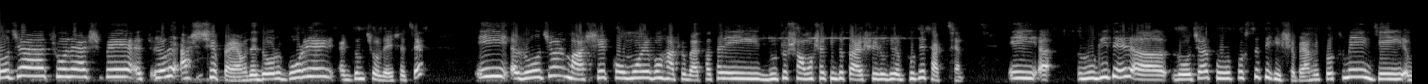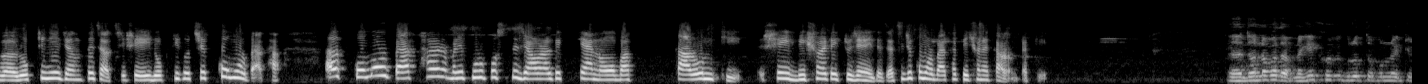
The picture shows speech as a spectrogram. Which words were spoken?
রোজা চলে আসবে, চলে আসছে প্রায়, আমাদের দৌড় গড়ে একদম চলে এসেছে। এই রোজার মাসে কোমর এবং হাঁটুর ব্যথা এই দুটো সমস্যা কিন্তু প্রায়শই রোগীরা ভুগে থাকছেন। এই রোগীদের রোজার পূর্ব প্রস্তুতি হিসেবে আমি প্রথমে যেই রোগটি নিয়ে জানতে চাচ্ছি, সেই রোগটি হচ্ছে কোমর ব্যথা। কোমর ব্যথার মানে পূর্ব প্রস্তুতি যাওয়ার আগে কেন বা কারণ কি? সেই বিষয়টা একটু জেনে নিতে চাচ্ছি যে কোমর ব্যথার পিছনে কারণটা কি? ধন্যবাদ আপনাকে। খুবই গুরুত্বপূর্ণ একটি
